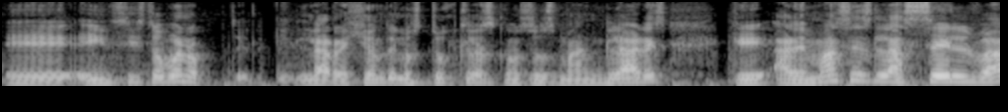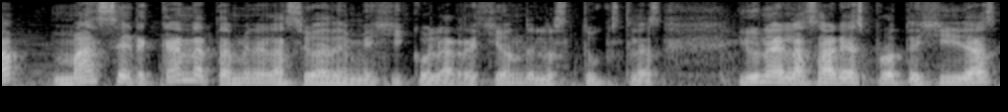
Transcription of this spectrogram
eh, e insisto, bueno, la región de los Tuxtlas con sus manglares, que además es la selva más cercana también a la Ciudad de México, la región de los Tuxtlas, y una de las áreas protegidas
